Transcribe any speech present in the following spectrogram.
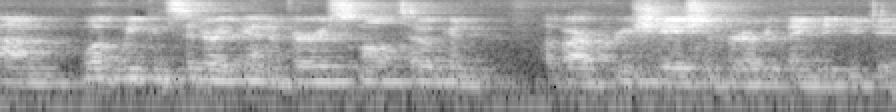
um, what we consider, again, a very small token of our appreciation for everything that you do.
